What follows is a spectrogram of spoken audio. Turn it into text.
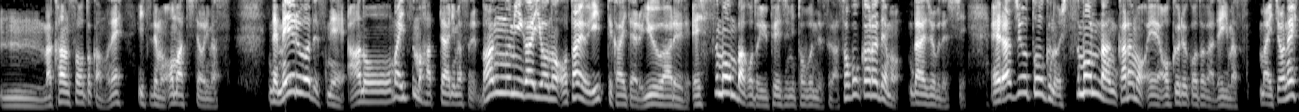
うん、まあ感想とかもね、いつでもお待ちしております。で、メールはですね、あのまあいつも貼ってあります、番組概要のお便りって書いてある URL、え質問箱というページに飛ぶんですが、そこからでも大丈夫ですし、えー、ラジオトークの質問欄からも、えー、送ることができます。まあ一応ね、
